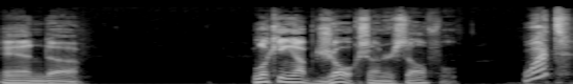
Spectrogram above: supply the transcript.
and uh, looking up jokes on her cell phone? What?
